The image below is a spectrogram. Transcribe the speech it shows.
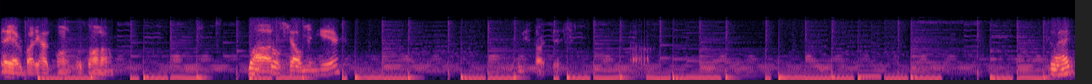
Hey, everybody. How's it going? What's going on? Well, uh, so, Shelleman here. Let me start this. Uh, Go ahead.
